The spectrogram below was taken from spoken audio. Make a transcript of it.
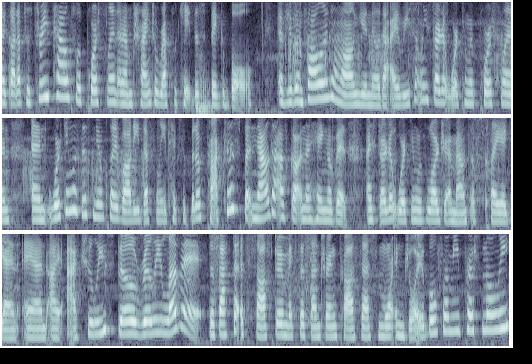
I got up to 3 pounds with porcelain and I'm trying to replicate this big bowl. If you've been following along, you know that I recently started working with porcelain, and working with this new clay body definitely takes a bit of practice. But now that I've gotten the hang of it, I started working with larger amounts of clay again, and I actually still really love it. The fact that it's softer makes the centering process more enjoyable for me personally,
